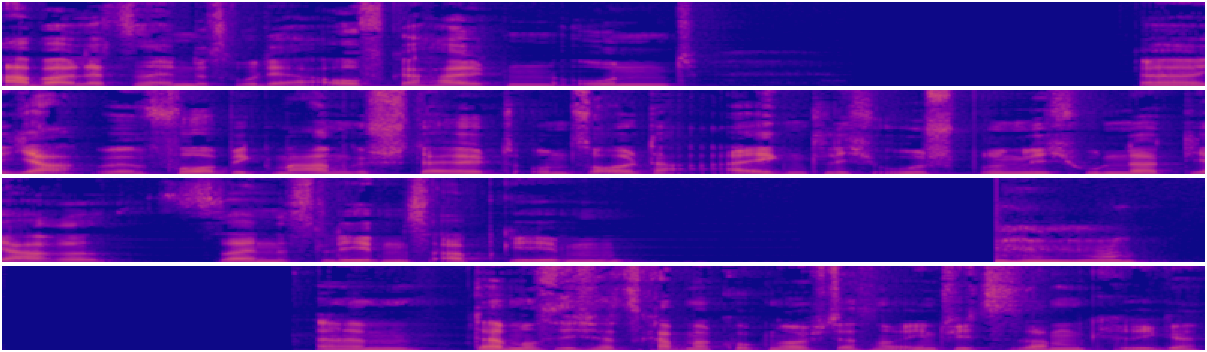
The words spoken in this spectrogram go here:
Aber letzten Endes wurde er aufgehalten und äh, ja, vor Big Mom gestellt und sollte eigentlich ursprünglich 100 Jahre seines Lebens abgeben. Mhm. Ähm, da muss ich jetzt gerade mal gucken, ob ich das noch irgendwie zusammenkriege.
